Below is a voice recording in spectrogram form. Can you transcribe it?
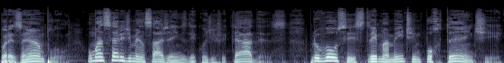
Por exemplo, uma série de mensagens decodificadas provou-se extremamente importante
